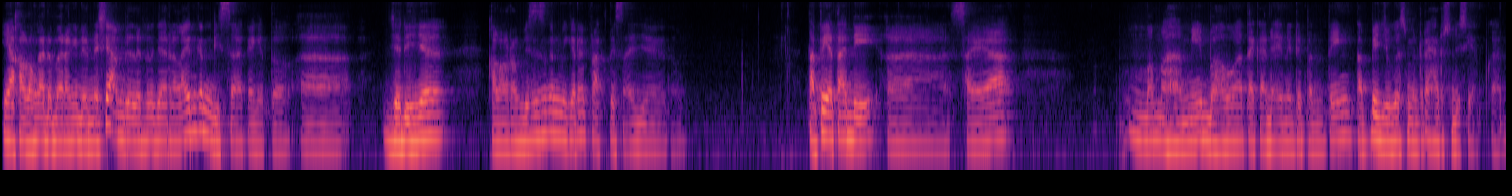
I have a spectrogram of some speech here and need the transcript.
ya kalau nggak ada barang Indonesia ambil dari negara lain kan bisa kayak gitu. Uh, jadinya kalau orang bisnis kan mikirnya praktis aja gitu. Tapi ya tadi uh, saya memahami bahwa TKDN ini penting, tapi juga sebenarnya harus disiapkan.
